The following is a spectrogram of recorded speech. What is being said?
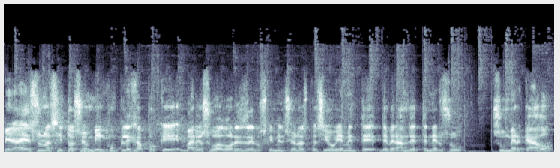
Mira, es una situación bien compleja porque varios jugadores de los que mencionas, pues sí, obviamente deberán de tener su, su mercado,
